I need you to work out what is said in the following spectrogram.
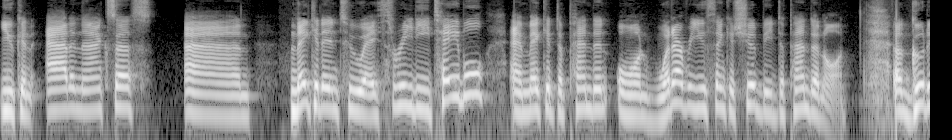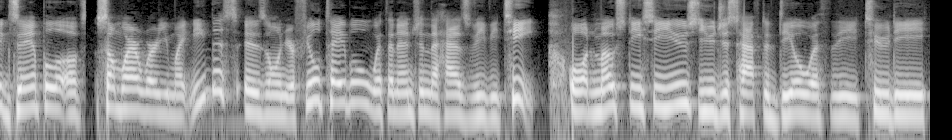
you can add an axis and make it into a 3D table and make it dependent on whatever you think it should be dependent on. A good example of somewhere where you might need this is on your fuel table with an engine that has VVT. On most ECUs, you just have to deal with the 2D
